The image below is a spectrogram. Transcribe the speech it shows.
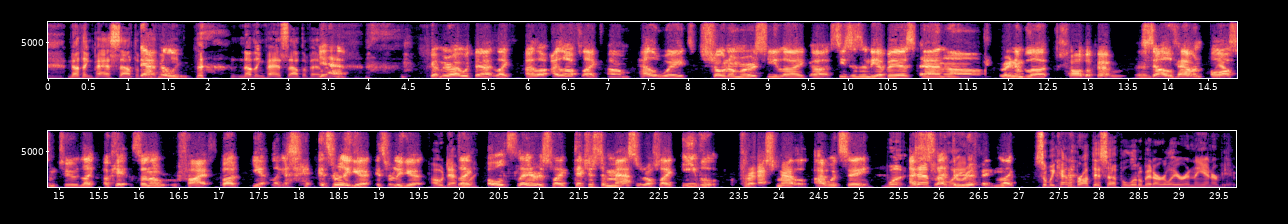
Nothing past South of Heaven. Definitely, Nothing past South of Heaven. yeah. Got me right with that. Like, I love, I love like um, Hell Wait, Show No Mercy, like uh, Seasons in the Abyss, and uh, Reign in Blood. South of Heaven. And Style of Heaven, awesome too. Like, okay, so now five, but yeah, like I said, it's really good. It's really good. Oh, definitely. Like old Slayer is like they're just a master of like evil thrash metal. I would say. well, I just like the riffing. Like, So we kind of brought this up a little bit earlier in the interview.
